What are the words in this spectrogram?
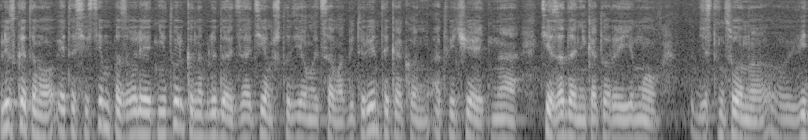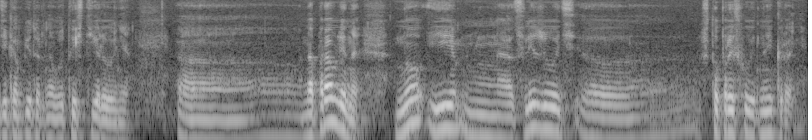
Плюс к этому эта система позволяет не только наблюдать за тем, что делает сам абитуриент и как он отвечает на те задания, которые ему дистанционно в виде компьютерного тестирования э, направлены, но и отслеживать, э, что происходит на экране.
